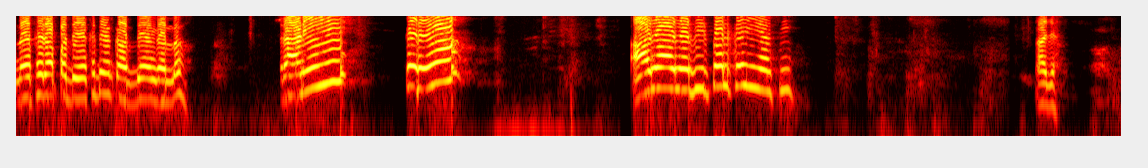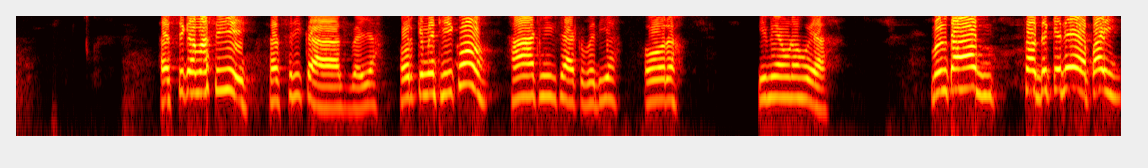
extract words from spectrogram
ਲੈ ਫਿਰ ਆਪਾਂ ਦੇਖਦੇ ਆਂ ਕਰਦੇ ਆਂ ਗੱਲ। ਰਾਣੀ ਘਰੇ ਆ? ਆ ਜਾ ਆ ਜਾ ਵੀਰਪਾਲ ਕਹੀਂ ਅਸੀਂ। ਆ ਜਾ। ਸਤਿ ਸ਼੍ਰੀ ਅਕਾਲ ਮਾਸੀ ਜੀ। ਸਤਿ ਸ੍ਰੀ ਅਕਾਲ ਬਹਿ ਜਾ। ਹੋਰ ਕਿਵੇਂ ਠੀਕ ਹੋ? ਹਾਂ ਠੀਕ ਠਾਕ ਵਧੀਆ। ਹੋਰ ਕਿਵੇਂ ਆਉਣਾ ਹੋਇਆ? ਮੈਨੂੰ ਤਾਂ ਸੱਦ ਕੇ ਲਿਆ ਭਾਈ।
